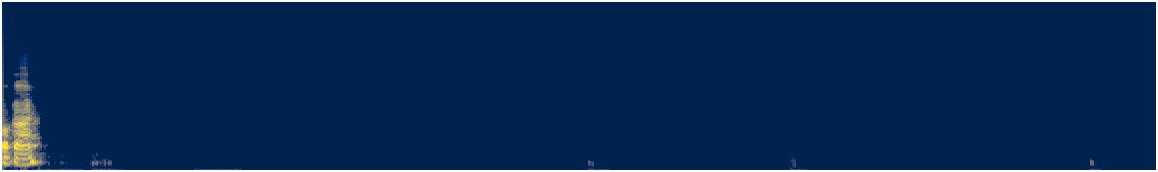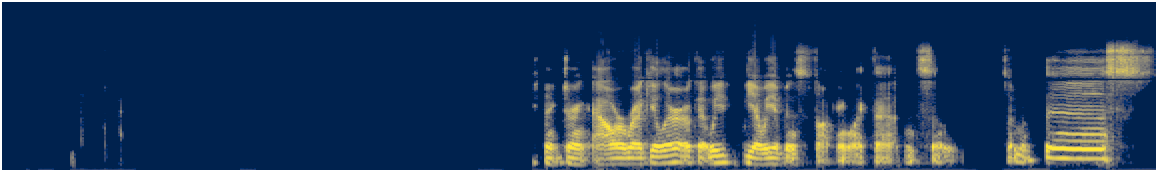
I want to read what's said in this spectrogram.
Okay. Think during our regular, okay, we, yeah, we have been talking like that and so some of this.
